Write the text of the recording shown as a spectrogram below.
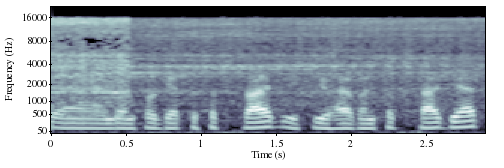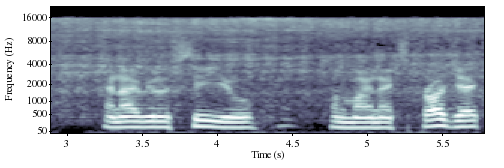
and don't forget to subscribe if you haven't subscribed yet. And I will see you on my next project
